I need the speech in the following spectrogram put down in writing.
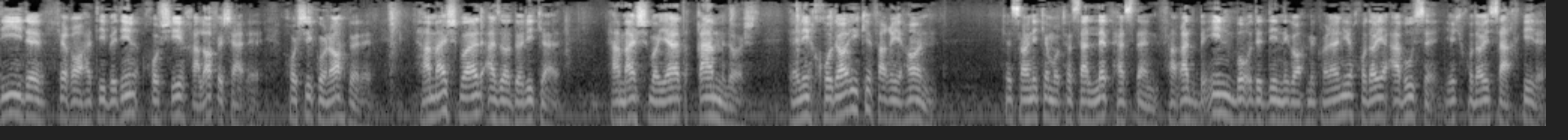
دید فقاهتی بدین خوشی خلاف شره. خوشی گناه داره. همش باید ازاداری کرد. همش باید غم داشت. یعنی خدایی که فقیهان کسانی که متسلب هستن فقط به این بعد دین نگاه می‌کنن یه خدای عبوسه یک خدای سختگیره.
